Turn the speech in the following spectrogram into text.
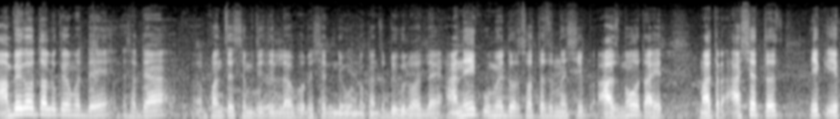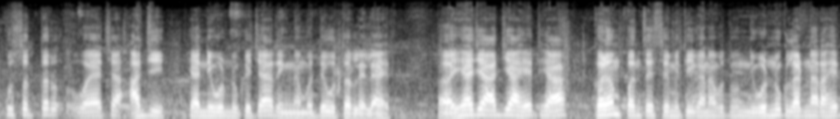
आंबेगाव तालुक्यामध्ये सध्या पंचायत समिती जिल्हा परिषद निवडणुकांचं बिगुल वाजलं आहे अनेक उमेदवार स्वतःचं नशीब आजमावत आहेत. मात्र अशातच एक एकोणसत्तर वयाच्या आजी ह्या निवडणुकीच्या रिंगणामध्ये उतरलेल्या आहेत. ह्या ज्या आजी आहेत ह्या कळंब पंचायत समिती गणामधून निवडणूक लढणार आहेत.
